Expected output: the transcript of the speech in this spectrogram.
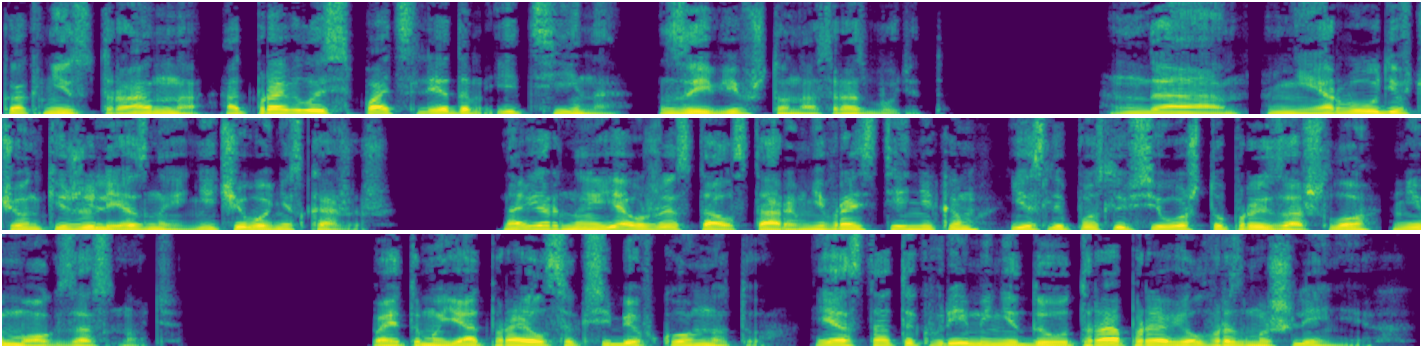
Как ни странно, отправилась спать следом и Тина, заявив, что нас разбудит. Да, нервы у девчонки железные, ничего не скажешь. Наверное, я уже стал старым неврастенником, если после всего, что произошло, не мог заснуть. Поэтому я отправился к себе в комнату и остаток времени до утра провел в размышлениях.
